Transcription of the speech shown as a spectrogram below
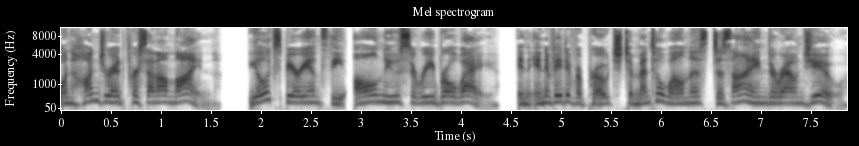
100% online. You'll experience the all new Cerebral Way, an innovative approach to mental wellness designed around you.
